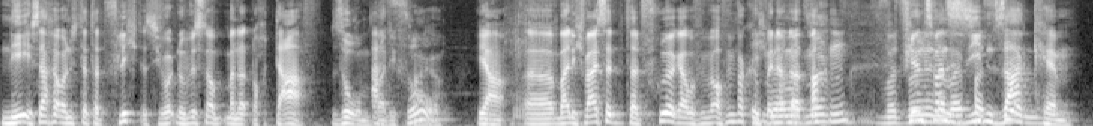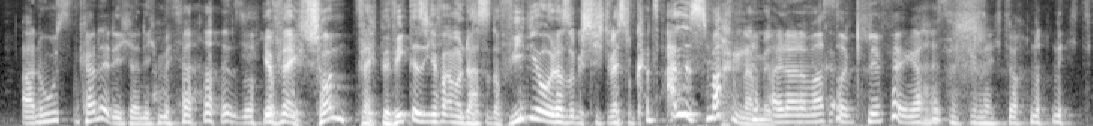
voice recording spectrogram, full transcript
Nee, ich sage ja auch nicht, dass das Pflicht ist. Ich wollte nur wissen, ob man das noch darf. So rum war Ach die so. Frage. Ja, äh, weil ich weiß, dass es das früher gab. Auf jeden Fall, auf jeden Fall können Ich wir dann meine, das machen. was soll denn dabei 24-7 passieren? Sargcam. Anhusten kann er dich ja nicht mehr. Also, Ja, vielleicht schon. Vielleicht bewegt er sich auf einmal und du hast es auf Video oder so Geschichte. Weißt du, du kannst alles machen damit. Alter, dann machst du einen Cliffhanger, also vielleicht doch noch nicht.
